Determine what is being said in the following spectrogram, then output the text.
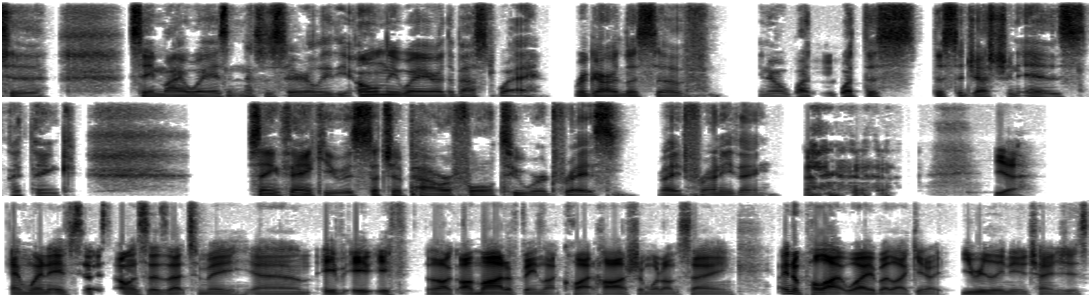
to say my way isn't necessarily the only way or the best way, regardless of you know what mm-hmm. what this the suggestion is. I think saying thank you is such a powerful two word phrase, right, for anything. yeah, and when if someone says that to me, um, if, if, if like I might have been like quite harsh on what I'm saying in a polite way, but like you know, you really need to change this,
